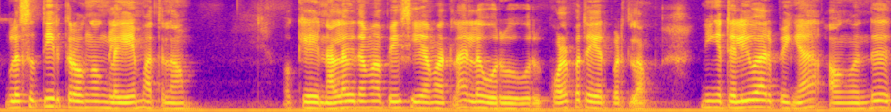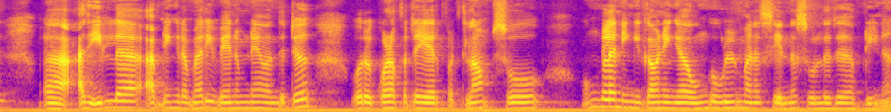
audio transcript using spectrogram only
உங்களை சுற்றி இருக்கிறவங்க உங்களை ஏமாற்றலாம் ஓகே நல்ல விதமாக பேசி ஏமாற்றலாம் இல்லை ஒரு ஒரு குழப்பத்தை ஏற்படுத்தலாம். நீங்கள் தெளிவாக இருப்பீங்க. அவங்க வந்து அது இல்லை அப்படிங்கிற மாதிரி வேணும்னே வந்துட்டு ஒரு குழப்பத்தை ஏற்படுத்தலாம். ஸோ உங்களை நீங்கள் கவனிங்க உங்கள் உள் மனசு என்ன சொல்லுது அப்படின்னு.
